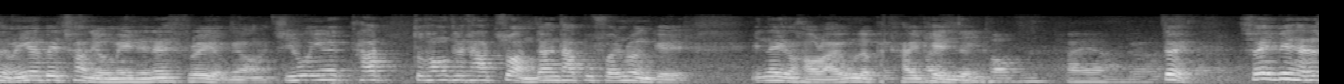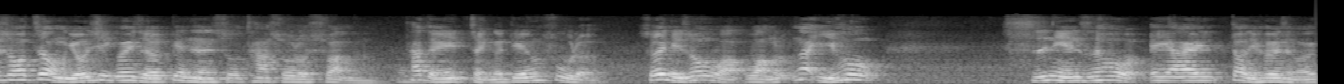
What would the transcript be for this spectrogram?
什么？因为被串流媒体 Netflix 有没有？几乎因为他对方推他赚，但是他不分润给那个好莱坞的拍片的。投资拍啊。对，所以变成说这种游戏规则变成说他说了算了，他等于整个颠覆了。所以你说网网络那以后十年之后 AI 到底会有什么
